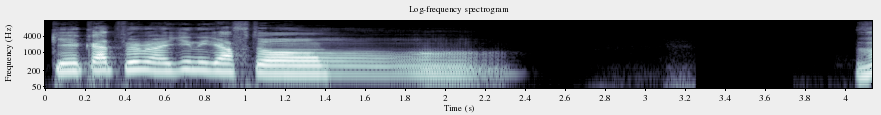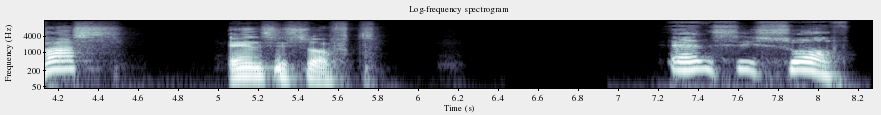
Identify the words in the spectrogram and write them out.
και κάτι πρέπει να γίνει γι' αυτό. Thus, NC Soft. NC Soft.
